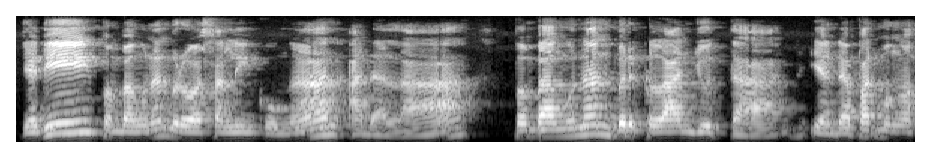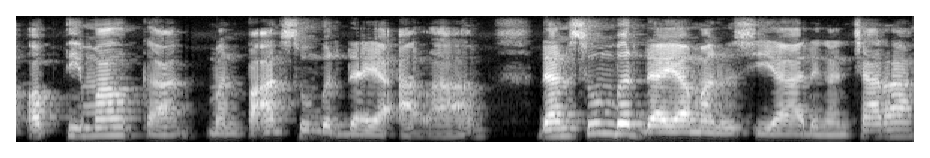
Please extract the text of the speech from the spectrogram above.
Jadi pembangunan berwawasan lingkungan adalah Pembangunan berkelanjutan yang dapat mengoptimalkan manfaat sumber daya alam dan sumber daya manusia dengan cara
